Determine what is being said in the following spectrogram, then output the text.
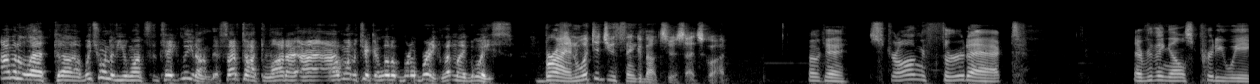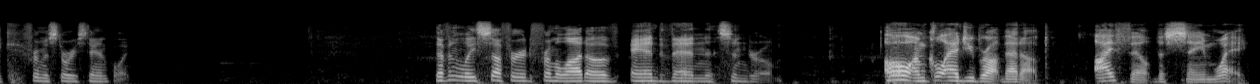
I'm going to let. Uh, which one of you wants to take lead on this? I've talked a lot. I, I, I want to take a little, little break. Let my voice. Brian, what did you think about Suicide Squad? Okay, strong third act. Everything else pretty weak from a story standpoint. Definitely suffered from a lot of and then syndrome. Oh, I'm glad you brought that up. I felt the same way.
